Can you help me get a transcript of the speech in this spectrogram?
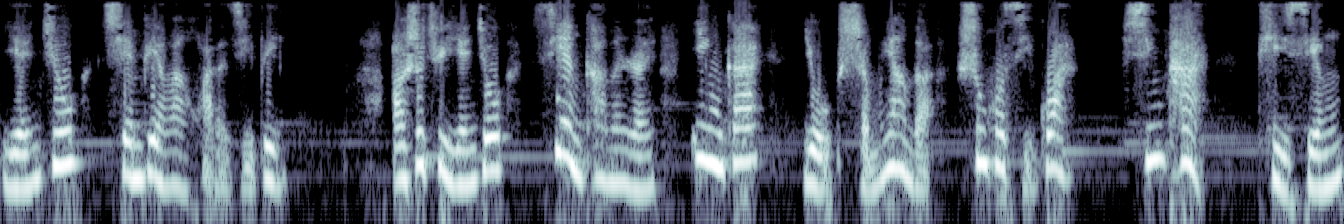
研究千变万化的疾病，而是去研究健康的人应该有什么样的生活习惯、心态、体型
